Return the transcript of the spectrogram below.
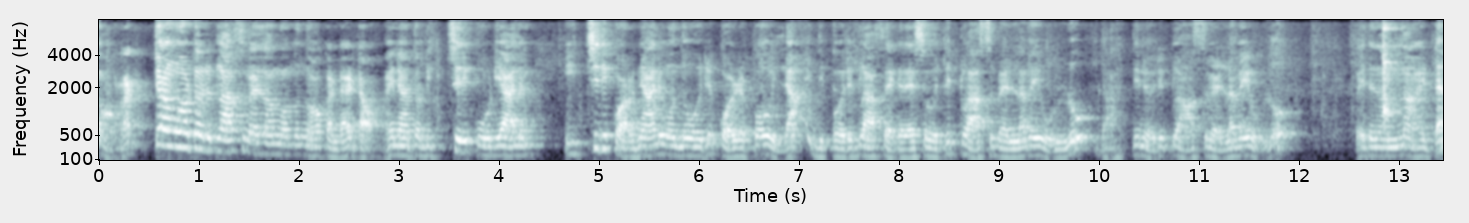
കറക്റ്റ് അങ്ങോട്ട് ഒരു ഗ്ലാസ് വെള്ളം ഒന്നും നോക്കണ്ട കേട്ടോ. അതിനകത്തോട്ട് ഇച്ചിരി കൂടിയാലും ഇച്ചിരി കുറഞ്ഞാലും ഒന്നും ഒരു കുഴപ്പവും ഇല്ല. ഇതിപ്പോൾ ഒരു ഗ്ലാസ് ഏകദേശം ഒരു ഗ്ലാസ് വെള്ളമേ ഉള്ളൂ. ദാ ഒരു ഗ്ലാസ് വെള്ളമേ ഉള്ളൂ. ഇത് നന്നായിട്ട്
